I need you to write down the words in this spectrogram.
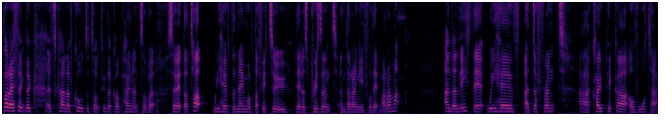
But I think it's kind of cool to talk through the components of it. So at the top, we have the name of the whetū that is present in the rangi for that marama. Underneath that, we have a different uh, kaupeka of water.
